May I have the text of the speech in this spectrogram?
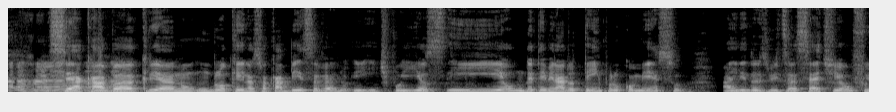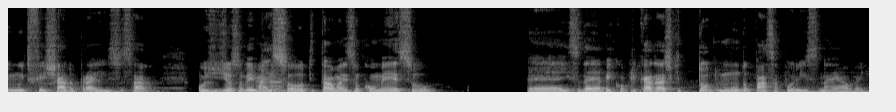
Aham, Você acaba aham. criando um bloqueio na sua cabeça, velho. E, e, tipo, e eu, e eu, um determinado tempo, no começo, ainda em 2017, eu fui muito fechado pra isso, sabe? Hoje em dia eu sou bem mais solto e tal, mas no começo, é, isso daí é bem complicado. Eu acho que todo mundo passa por isso, na real, velho.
